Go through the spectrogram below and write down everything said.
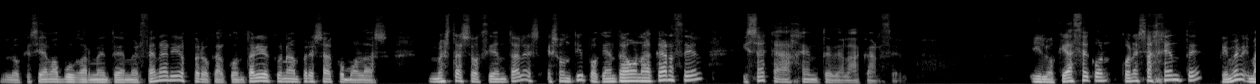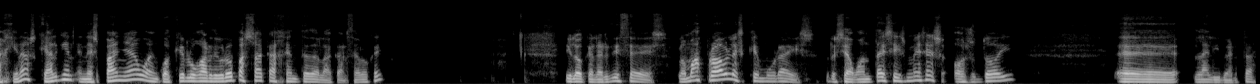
lo que se llama vulgarmente de mercenarios, pero que al contrario que una empresa como las nuestras occidentales, es un tipo que entra a una cárcel y saca a gente de la cárcel. Y lo que hace con, con esa gente, primero, imaginaos que alguien en España o en cualquier lugar de Europa saca a gente de la cárcel, ¿ok? y lo que les dice es, lo más probable es que muráis, pero si aguantáis seis meses os doy eh, la libertad.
